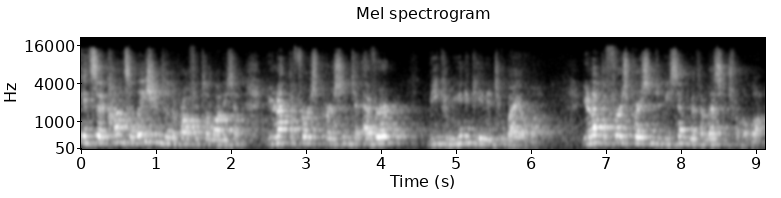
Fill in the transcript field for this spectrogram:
it's a consolation to the Prophet ﷺ. You're not the first person to ever be communicated to by Allah. You're not the first person to be sent with a message from Allah.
